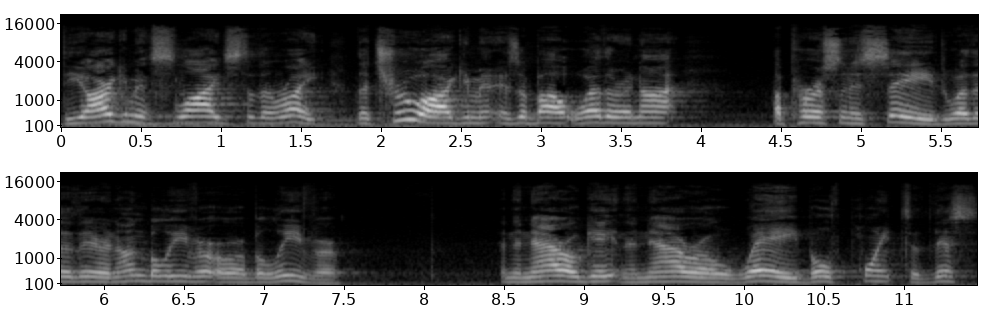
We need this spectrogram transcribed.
The argument slides to the right. The true argument is about whether or not a person is saved, whether they're an unbeliever or a believer. And the narrow gate and the narrow way both point to this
